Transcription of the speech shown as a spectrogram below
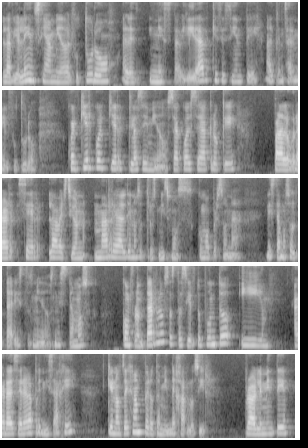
la violencia, miedo al futuro, a la inestabilidad que se siente al pensar en el futuro. Cualquier, cualquier clase de miedo, sea cual sea, creo que para lograr ser la versión más real de nosotros mismos como persona, necesitamos soltar estos miedos, necesitamos confrontarlos hasta cierto punto y agradecer el aprendizaje que nos dejan, pero también dejarlos ir. Probablemente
